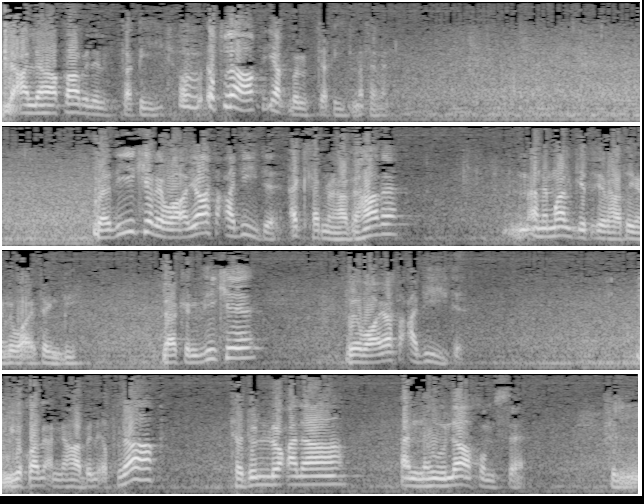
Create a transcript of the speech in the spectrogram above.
لعلها قابلة للتقييد. إطلاق يقبل التقييد مثلا. وذيك روايات عديدة أكثر من هذا. هذا أنا ما لقيت غير هاتين الروايتين بي. لكن ذيك روايات عديدة. يقال أنها بالإطلاق تدل على أنه لا خمس في,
